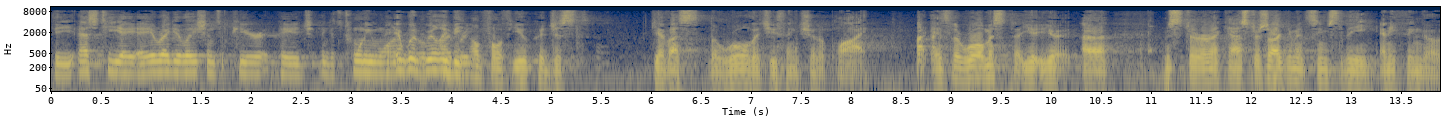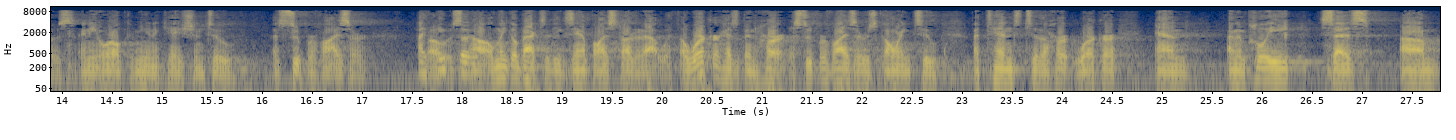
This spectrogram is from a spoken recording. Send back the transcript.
The STAA regulations appear at page, I think it's 21. It would really be helpful if you could just give us the rule that you think should apply. Is the rule, Mr. You, you, uh, Mr. Kaster's argument seems to be anything goes, any oral communication to a supervisor I goes. think now, let me go back to the example I started out with. A worker has been hurt. A supervisor is going to attend to the hurt worker, and an employee says, um,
